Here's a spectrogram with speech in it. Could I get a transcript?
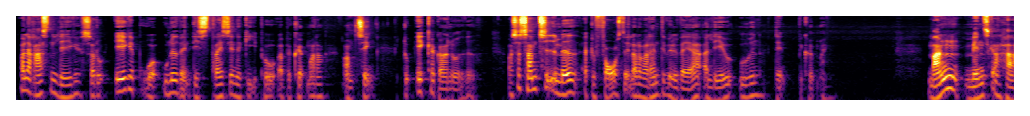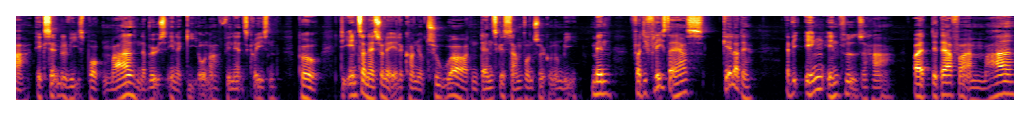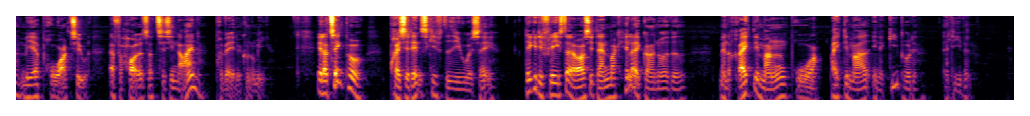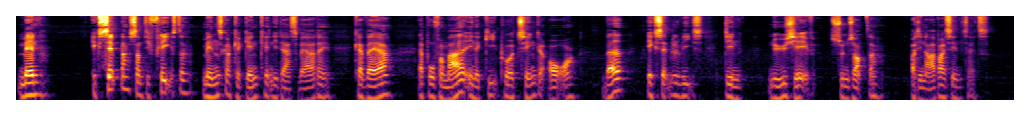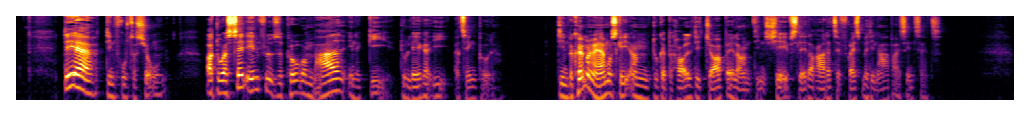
og lad resten ligge, så du ikke bruger unødvendig stressenergi på at bekymre dig om ting, du ikke kan gøre noget ved. Og så samtidig med, at du forestiller dig, hvordan det vil være at leve uden den bekymring. Mange mennesker har eksempelvis brugt meget nervøs energi under finanskrisen på de internationale konjunkturer og den danske samfundsøkonomi. Men for de fleste af os gælder det, at vi ingen indflydelse har, og at det derfor er meget mere proaktivt at forholde sig til sin egen private økonomi. Eller tænk på præsidentskiftet i USA. Det kan de fleste af os i Danmark heller ikke gøre noget ved, men rigtig mange bruger rigtig meget energi på det alligevel. Men eksempler, som de fleste mennesker kan genkende i deres hverdag, kan være at bruge for meget energi på at tænke over, hvad eksempelvis din nye chef synes om dig og din arbejdsindsats. Det er din frustration, og du har selv indflydelse på, hvor meget energi du lægger i at tænke på det. Din bekymring er måske, om du kan beholde dit job, eller om din chef slet og ret er tilfreds med din arbejdsindsats.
